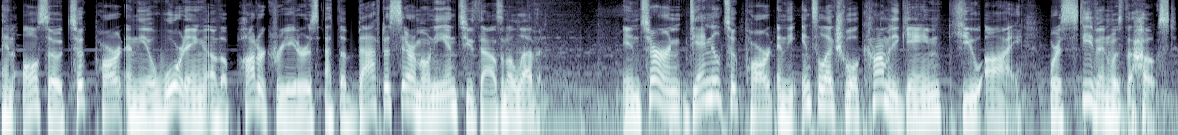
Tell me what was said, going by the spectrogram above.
and also took part in the awarding of the Potter creators at the BAFTA ceremony in 2011. In turn, Daniel took part in the intellectual comedy game QI, where Stephen was the host.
